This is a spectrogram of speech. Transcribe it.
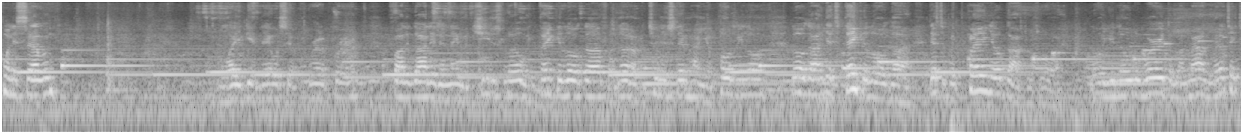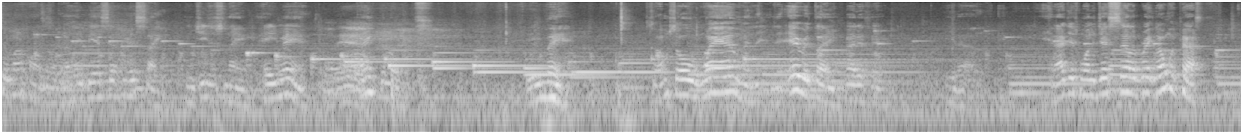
27. While you get there, what's your word of prayer? Father God, in the name of Jesus, Lord, we thank you, Lord God, for another opportunity to stand behind your podium, Lord. Lord God, just thank you, Lord God, just to proclaim your gospel, Lord. Lord, you know the words of my mouth, meditate of my heart, Lord, that I may be accepted in your sight. In Jesus' name, amen. Amen. Thank you, Lord. Amen. So I'm so overwhelmed and, and everything by this here, you know. And I just want to just celebrate along with Pastor.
